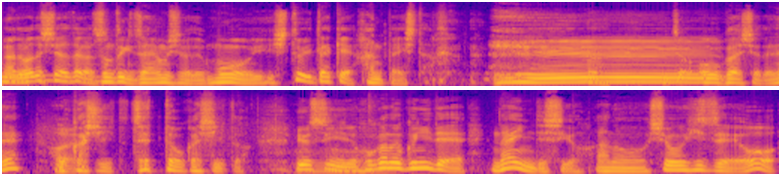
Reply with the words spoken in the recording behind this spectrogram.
私はだからその時財務省でもう一人だけ反対した。へー。大蔵省でね、おかしいと、絶対おかしいと。要するに他の国でないんですよ。あの、消費税を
